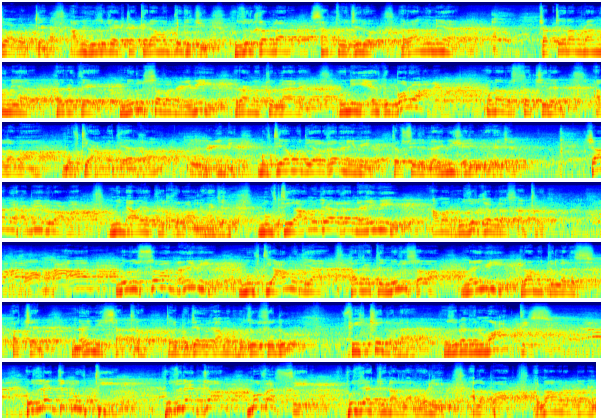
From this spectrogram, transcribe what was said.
দোয়া করতেন। আমি হুজুরের একটা কেরামত দেখেছি। হুজুর কাবলার ছাত্র ছিল রাঙ্গুনিয়া, চট্টগ্রাম রাঙ্গুনিয়ার হজরতে নুরুসাবান ইবি রহমতুল্লাহ আলাই উনি এত বড় আলেন ওনার উস্তাদ ছিলেন আল্লামা মুফতি আহমদ ইয়ার খান নাইমি মুফতি আহমদ ইয়ার খান নাইমি তফসির নাইমি শরীফ লিখেছেন। শান হাবিবুর রহমান মিন আয়াতুল কোরআন লিখেছেন। মুফতি আহমদ ইয়ার খান নাইমি আমার হুজুর কাবলার ছাত্র। আর নুরুসভা নইমি মুফতি আহমদ ইয়া হজরত নুরুসভা নইমি রহমতুল্লাহ হচ্ছেন নইমির ছাত্র। তাহলে বুঝা গেল আমার হুজুর শুধু ফিস ছিল না, হুজুর একজন মহাদ্দিস, হুজুর একজন মুফতি। হুজুর একজন মুফাসির হুজুর একজন আল্লাহর বলি আল্লাহ পাক ইমাম রব্বানি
